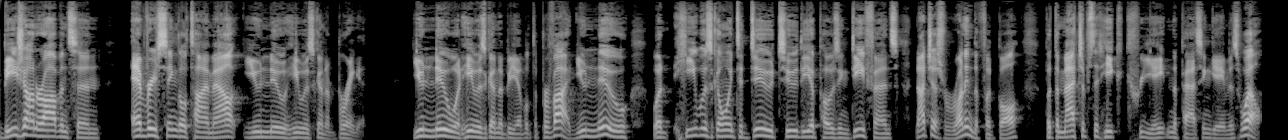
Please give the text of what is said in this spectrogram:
Bijan Robinson, every single time out, you knew he was going to bring it. You knew what he was going to be able to provide. You knew what he was going to do to the opposing defense, not just running the football, but the matchups that he could create in the passing game as well.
